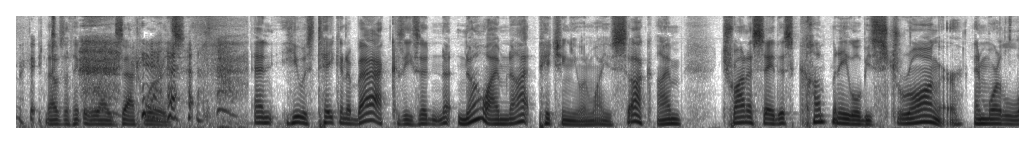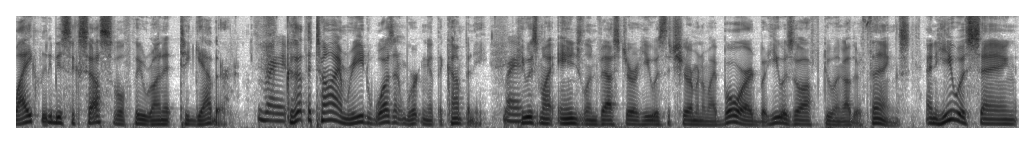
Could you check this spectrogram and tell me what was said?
Right. That was, I think, was my exact words. And he was taken aback because he said, No, I'm not pitching you on why you suck. I'm trying to say this company will be stronger and more likely to be successful if we run it together. Right. Because at the time, Reed wasn't working at the company. Right. He was my angel investor. He was the chairman of my board, but he was off doing other things. And he was saying,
